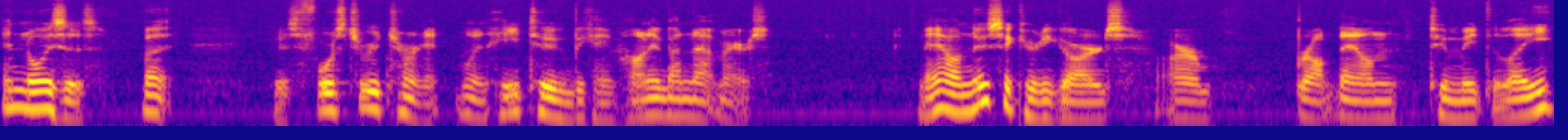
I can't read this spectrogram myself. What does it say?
and noises, but he was forced to return it when he too became haunted by nightmares. Now, new security guards are brought down to meet the lady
